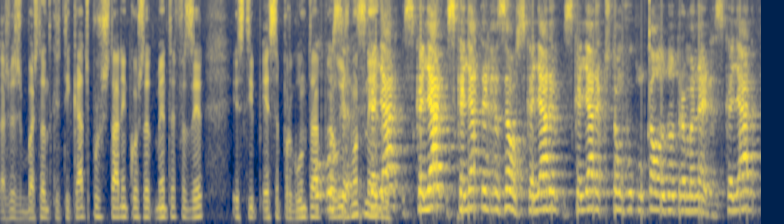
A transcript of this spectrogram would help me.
às vezes bastante criticados por estarem constantemente a fazer esse tipo, essa pergunta ou, a Luís Montenegro. Se calhar, se, calhar, se calhar tem razão, se calhar, se calhar a questão vou colocá-la de outra maneira, se calhar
